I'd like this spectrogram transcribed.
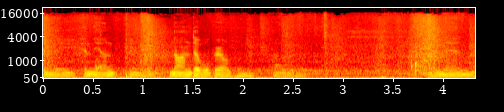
in the in the, un, in the non-double barreled one, um, and then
